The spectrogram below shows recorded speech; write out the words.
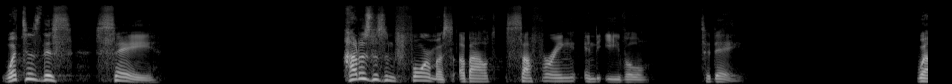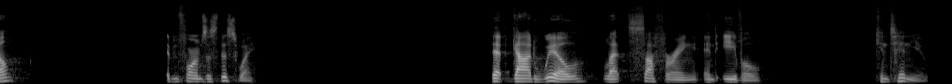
what does this say? How does this inform us about suffering and evil today? Well, it informs us this way that God will let suffering and evil continue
